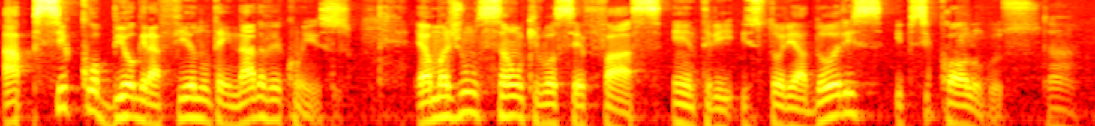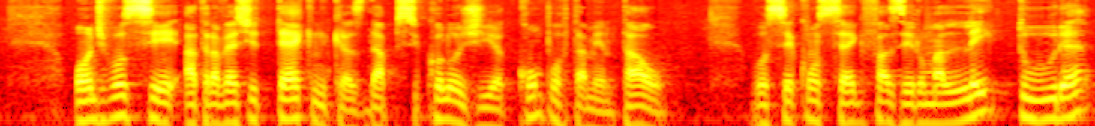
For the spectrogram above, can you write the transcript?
A psicobiografia não tem nada a ver com isso. É uma junção que você faz entre historiadores e psicólogos Tá. onde você, através de técnicas da psicologia comportamental, você consegue fazer uma leitura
